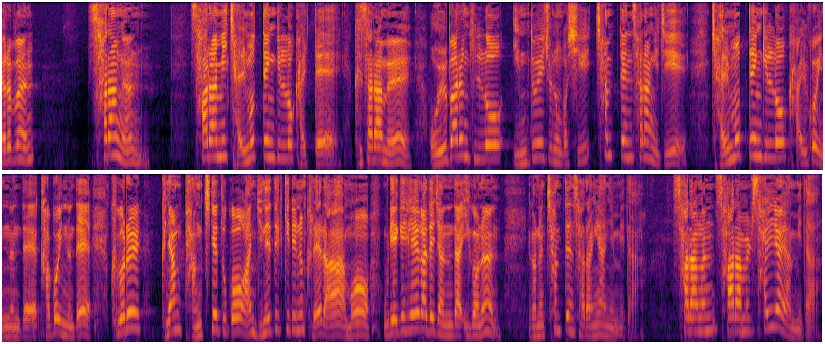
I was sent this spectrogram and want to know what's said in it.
여러분, 사랑은 사람이 잘못된 길로 갈 때 그 사람을 올바른 길로 인도해 주는 것이 참된 사랑이지 잘못된 길로 갈고 있는데 가고 있는데 그거를 그냥 방치해 두고 아 니네들끼리는 그래라 뭐 우리에게 해가 되지 않는다 이거는 이거는 참된 사랑이 아닙니다. 사랑은 사람을 살려야 합니다.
